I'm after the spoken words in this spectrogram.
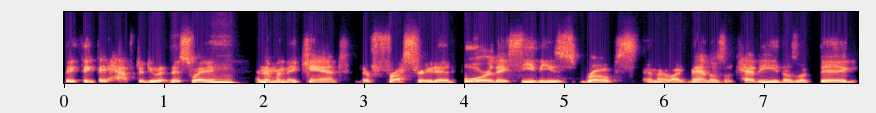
they think they have to do it this way. Mm. And then when they can't they're frustrated. Or they see these ropes and they're like man those look heavy. Those look big.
